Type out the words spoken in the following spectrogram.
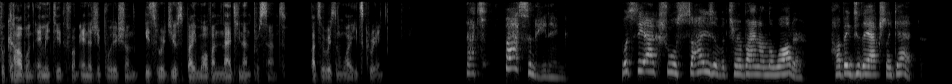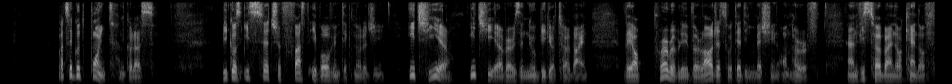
the carbon emitted from energy production is reduced by more than 99%. That's the reason why it's green. That's fascinating. What's the actual size of a turbine on the water? How big do they actually get? That's a good point, Nicholas. Because it's such a fast evolving technology. Each year, each year there is a new bigger turbine. They are probably the largest rotating machine on Earth. And these turbines are kind of,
